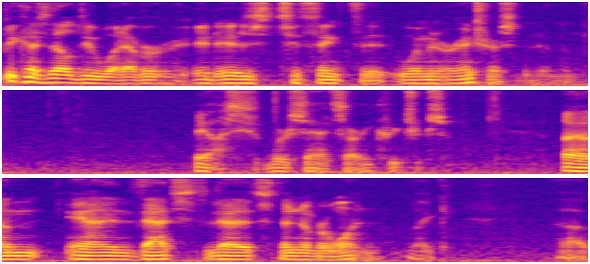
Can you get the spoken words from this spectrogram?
because they'll do whatever it is to think that women are interested in them. Yes, we're sad, sorry creatures, um, and that's that's the number one. Like, uh,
